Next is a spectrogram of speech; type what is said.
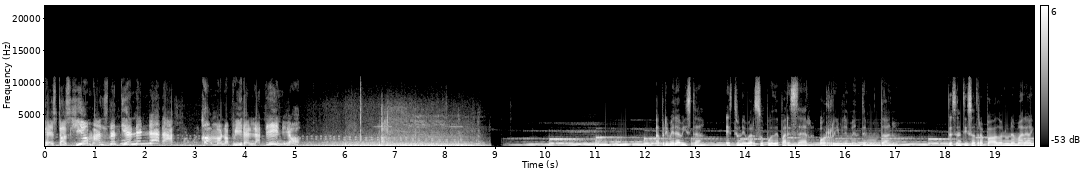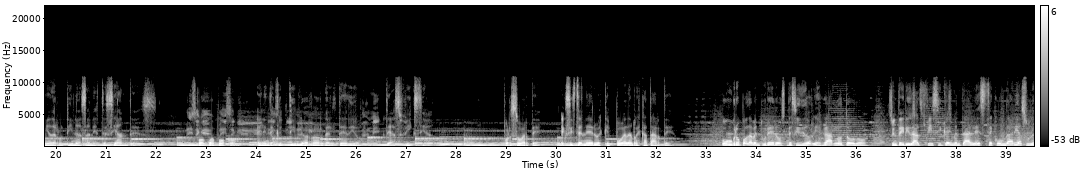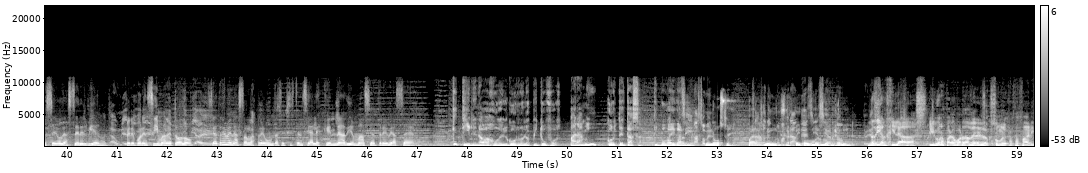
Estos humans no entienden nada. ¿Cómo no piden latinio? A primera vista, este universo puede parecer horriblemente mundano. Te sentís atrapado en una maraña de rutinas anestesiantes. Poco a poco, el indescriptible horror del tedio te asfixia. Por suerte, existen héroes que pueden rescatarte. Un grupo de aventureros decidido a arriesgarlo todo. Su integridad física y mental es secundaria a su deseo de hacer el bien. Pero por encima de todo, se atreven a hacer las preguntas existenciales que nadie más se atreve a hacer. ¿Qué tienen abajo del gorro los pitufos? Para mí, corte taza, tipo Guy Gardner. No sé, para O sea, yo mí se como No digan giladas. El gorro es para guardar Dreadlocks como los Rastafari.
